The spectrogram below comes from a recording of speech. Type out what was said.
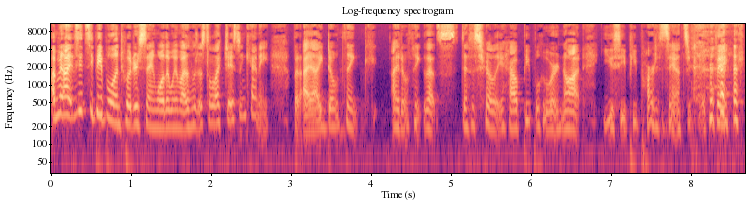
I mean, I did see people on Twitter saying, "Well, then we might as well just elect Jason Kenney," but I, I don't think I don't think that's necessarily how people who are not UCP partisans are going to think.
